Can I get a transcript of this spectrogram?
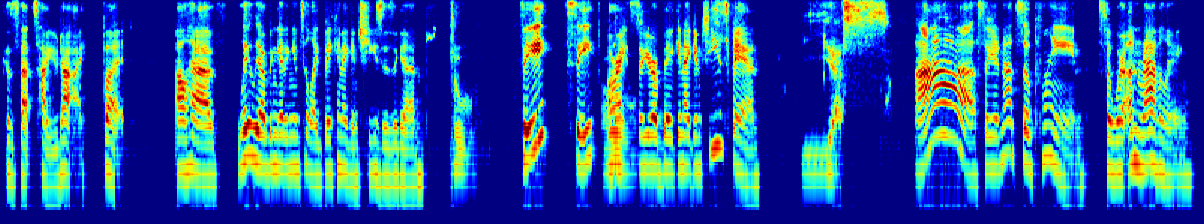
because that's how you die. But I'll have. Lately, I've been getting into like bacon, egg, and cheeses again. Ooh, See? See? All right, so you're a bacon, egg, and cheese fan. yes. Ah, so you're not so plain. So we're unraveling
